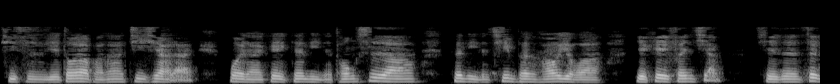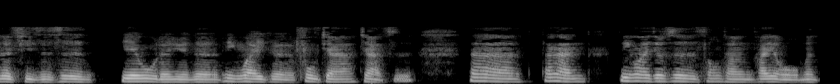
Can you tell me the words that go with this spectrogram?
其实也都要把它记下来，未来可以跟你的同事啊，跟你的亲朋好友啊，也可以分享。写的这个其实是业务人员的另外一个附加价值。那当然，另外就是通常还有我们。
